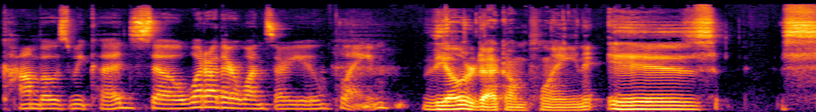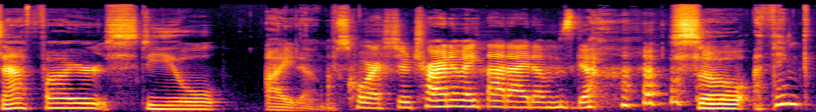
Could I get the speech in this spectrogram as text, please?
combos we could. So, what other ones are you playing? The other deck I'm playing is Sapphire Steel items. Of course, you're trying to make that items go. so, I think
